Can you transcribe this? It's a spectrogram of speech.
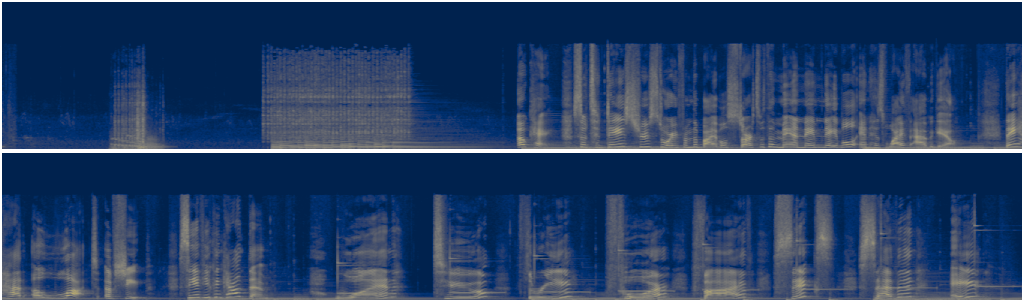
Okay, so today's true story from the Bible starts with a man named Nabal and his wife Abigail. They had a lot of sheep. See if you can count them. One, two, three, four, five, six, seven, eight,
